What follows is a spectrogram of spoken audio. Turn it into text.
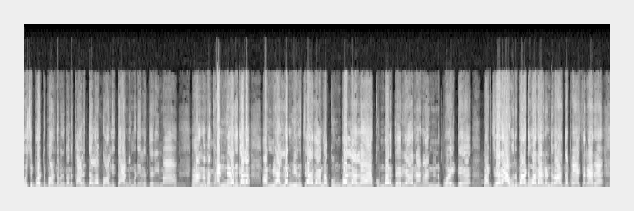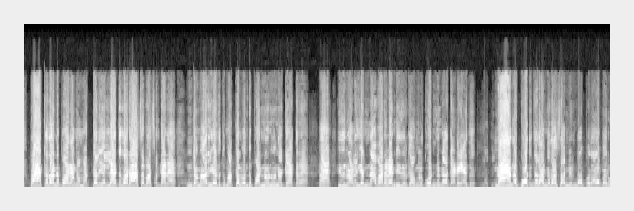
ஊசி போட்டு போகிறோம் அந்த கழுத்தெல்லாம் வலி தாங்க முடியல தெரியுமா? ஆ நம்ம கண்ணு எதுக்கெல்லாம்? அம்மி எல்லாம் மிதிச்சாதாங்க. கும்பல் எல்லாம் கும்பல் தெரியாத நாங்களாம் நின்று போயிட்டு. படிச்சாரு அவர் பாட்டு வர்றா ரெண்டு வாரத்தை பேசுகிறாரு பார்க்க தானே போகிறாங்க மக்கள். எல்லாத்துக்கும் ஒரு ஆசை பாசம் தானே. இந்த மாதிரி எதுக்கு மக்கள் வந்து பண்ணணும்னு நான் கேட்குறேன் ஆ இதனால என்ன வர வேண்டியது இருக்கு அவங்களுக்கு? ஒன்றுமே கிடையாது. நாங்கள் கூட்டத்தில் அங்கே தான் சாமி இருந்தால் இப்போதான் பாரு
